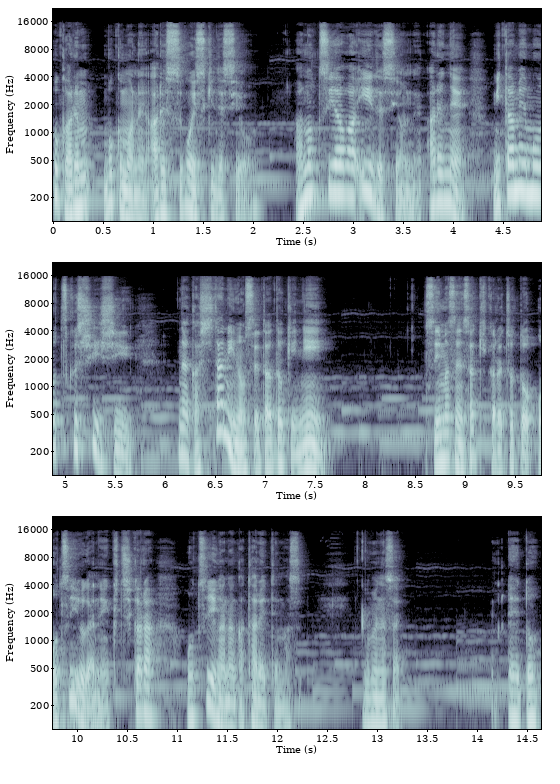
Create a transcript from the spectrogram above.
僕、あれ、僕もね、あれすごい好きですよ。あのツヤはいいですよね。あれね、見た目も美しいし、なんか舌に乗せた時に、すいません、さっきからちょっとおつゆがね、口からおつゆがなんか垂れてます。ごめんなさい。えっ、と、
